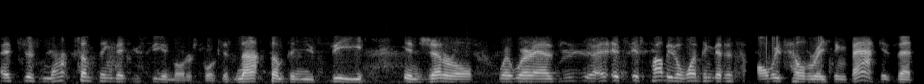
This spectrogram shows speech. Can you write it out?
It's just not something that you see in motorsports. It's not something you see in general. Whereas you know, it's, it's probably the one thing that has always held racing back is that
